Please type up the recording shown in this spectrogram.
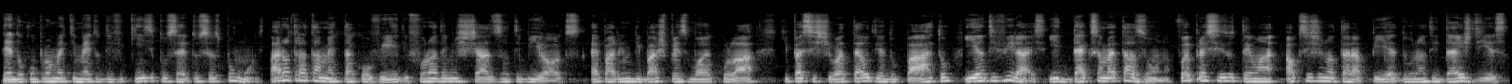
tendo um comprometimento de 15% dos seus pulmões. Para o tratamento da Covid, foram administrados antibióticos, heparina de baixo peso molecular, que persistiu até o dia do parto, e antivirais, e dexametasona. Foi preciso ter uma oxigenoterapia durante 10 dias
